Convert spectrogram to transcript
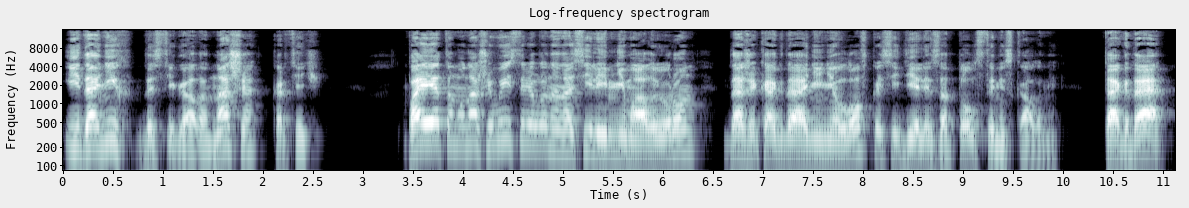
и до них достигала наша картечь. Поэтому наши выстрелы наносили им немалый урон, даже когда они неловко сидели за толстыми скалами. Тогда,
